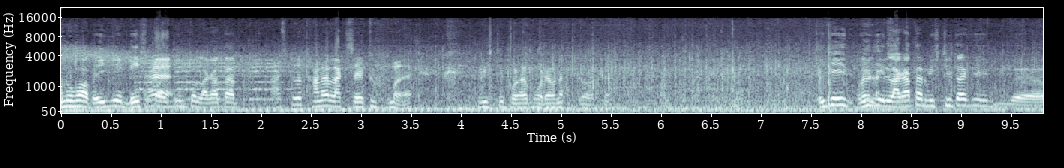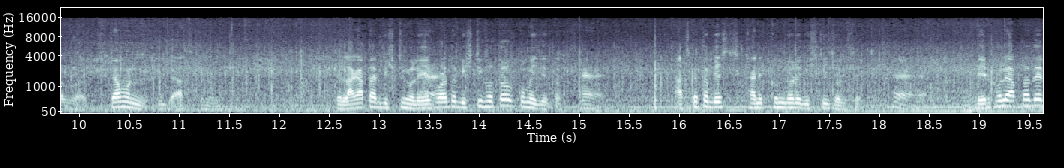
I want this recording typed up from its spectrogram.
অনুভব? এই যে বেশ হ্যাঁ। কয়েকদিন তো লাগাতার। আজকে তো ঠান্ডা লাগছে একটু মানে বৃষ্টি পড়ার পরে অনেক এই যে এই যে লাগাতার বৃষ্টিটা কি কেমন আজকে লাগাতার বৃষ্টি হলো হ্যাঁ। এরপরে তো বৃষ্টি হতেও কমে যেত। হ্যাঁ। আজকে তো বেশ খানিকক্ষণ ধরে বৃষ্টি চলছে। হ্যাঁ হ্যাঁ। এর ফলে আপনাদের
